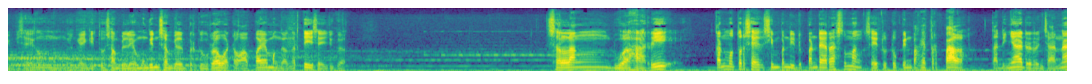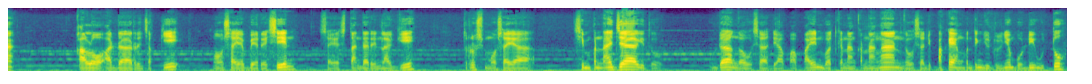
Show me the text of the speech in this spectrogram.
Bibi saya ngomongnya kayak gitu sambil ya mungkin sambil bergurau atau apa emang nggak ngerti saya juga selang dua hari kan motor saya simpen di depan teras tuh mang. Saya tutupin pakai terpal. Tadinya ada rencana kalau ada rezeki mau saya beresin saya standarin lagi terus mau saya simpen aja gitu. Udah nggak usah diapa-apain buat kenang-kenangan nggak usah dipakai. Yang penting judulnya body utuh.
